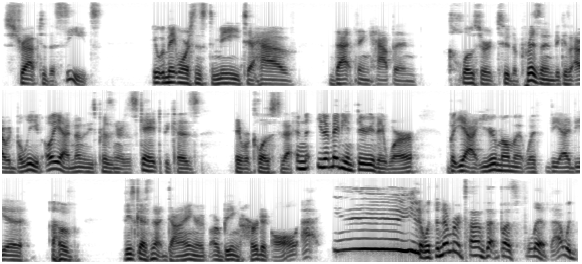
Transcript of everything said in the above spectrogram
strapped to the seats. It would make more sense to me to have that thing happen closer to the prison because I would believe, oh yeah, none of these prisoners escaped because they were close to that. And you know, maybe in theory they were, but yeah, your moment with the idea of these guys not dying or, or being hurt at all, I, eh, you know, with the number of times that bus flipped, I would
